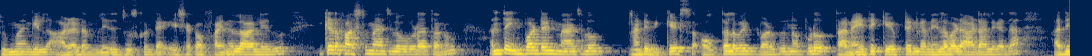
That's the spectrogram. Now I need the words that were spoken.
శుభ్మన్ గిల్ ఆడడం లేదు. చూసుకుంటే ఏషియా కప్ ఫైనల్ ఆడలేదు. ఇక్కడ ఫస్ట్ మ్యాచ్లో కూడా తను అంత ఇంపార్టెంట్ మ్యాచ్లో అంటే వికెట్స్ అవతల వైపు పడుతున్నప్పుడు తనైతే కెప్టెన్గా నిలబడి ఆడాలి కదా అది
